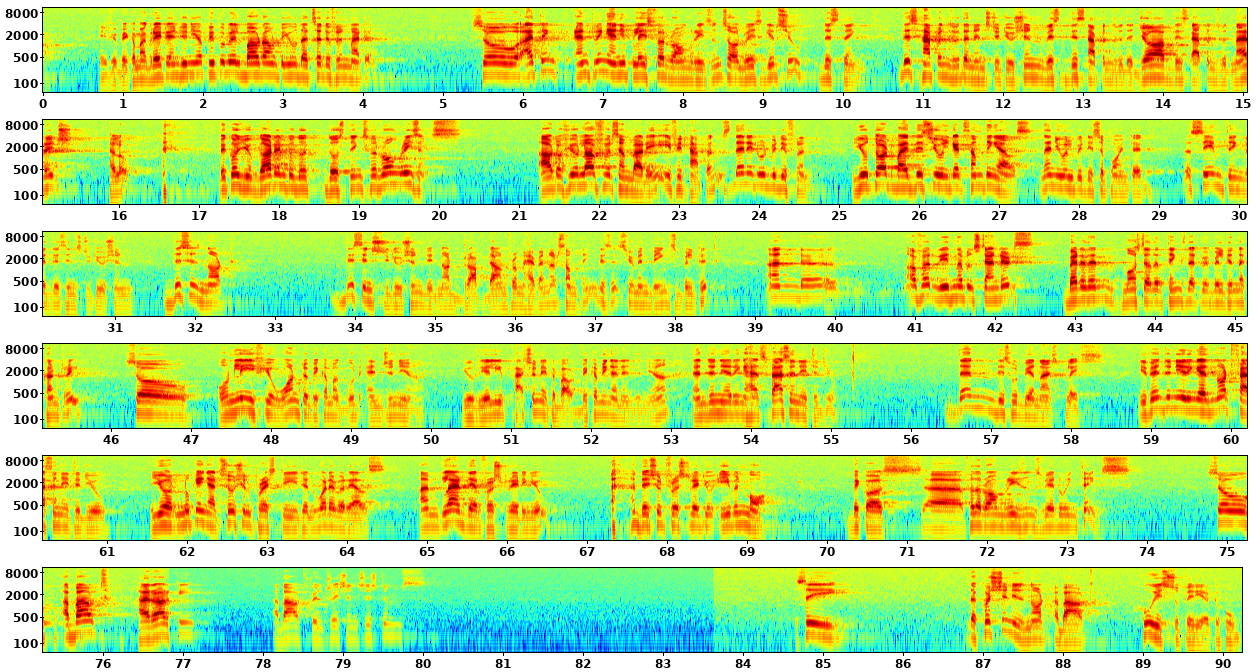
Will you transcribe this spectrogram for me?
If you become a great engineer, people will bow down to you, that's a different matter. So, I think entering any place for wrong reasons always gives you this thing. This happens with an institution, this happens with a job, this happens with marriage. Hello? Because you got into the, those things for wrong reasons. Out of your love for somebody, if it happens, then it would be different. You thought by this you will get something else, then you will be disappointed. The same thing with this institution. This is not… this institution did not drop down from heaven or something, this is human beings built it and uh, of a reasonable standards, better than most other things that we built in the country. So, only if you want to become a good engineer, you're really passionate about becoming an engineer, engineering has fascinated you, then this would be a nice place. If engineering has not fascinated you, you're looking at social prestige and whatever else, I'm glad they're frustrating you they should frustrate you even more because uh, for the wrong reasons we are doing things. So, about hierarchy, about filtration systems. See, the question is not about who is superior to whom,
